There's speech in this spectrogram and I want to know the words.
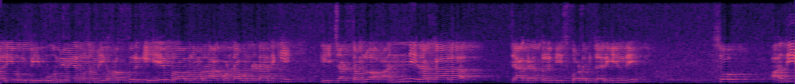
మరియు మీ భూమి మీద ఉన్న మీ హక్కులకి ఏ ప్రాబ్లం రాకుండా ఉండడానికి ఈ చట్టంలో అన్ని రకాల జాగ్రత్తలు తీసుకోవడం జరిగింది. సో అది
